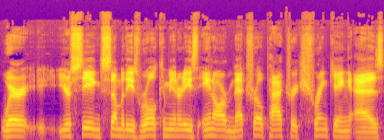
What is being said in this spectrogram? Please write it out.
where you're seeing some of these rural communities in our metro, Patrick, shrinking as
